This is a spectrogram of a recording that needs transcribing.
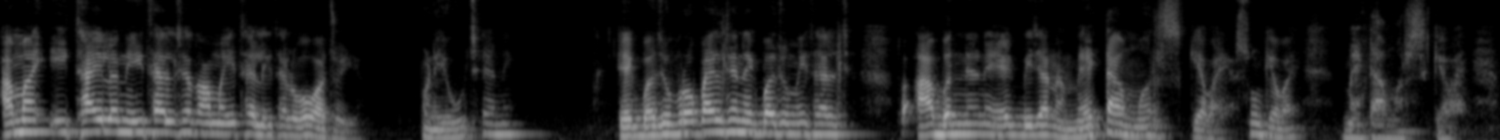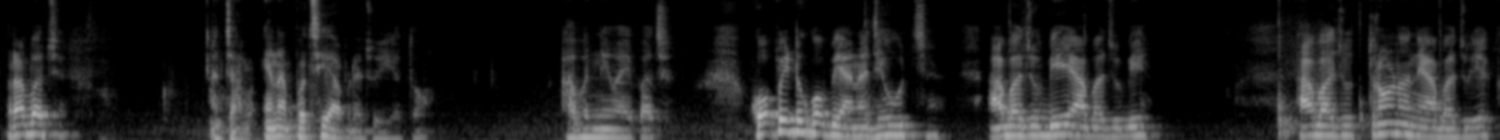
આમાં ઇથાઇલ અને ઇથાઇલ છે, તો આમાં ઇથાઇલ ઇથાઇલ હોવા જોઈએ. પણ એવું છે નહીં. એક બાજુ પ્રોપાઇલ છે ને એક બાજુ મિથાઇલ છે. તો આ બંનેને એકબીજાના મેટામર્સ કહેવાય. શું કહેવાય? મેટામર્સ કહેવાય. બરાબર છે? ચાલો, એના પછી આપણે જોઈએ તો. આ બંને આપ્યા છે. કોપી ટુ કોપી આના જેવું જ છે. આ બાજુ બે, આ બાજુ બે. આ બાજુ ત્રણ અને આ બાજુ એક.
